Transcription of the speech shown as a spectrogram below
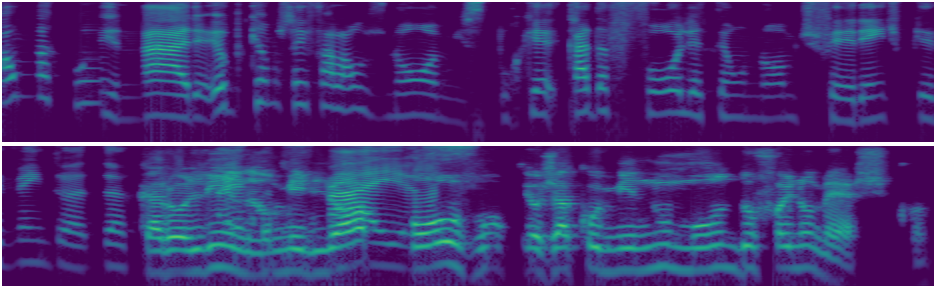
é uma culinária, eu, porque eu não sei falar os nomes, porque cada folha tem um nome diferente, porque vem da. da Carolina, o melhor polvo que eu já comi no mundo foi no México.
